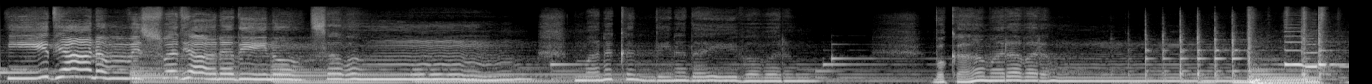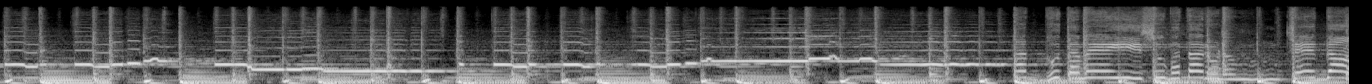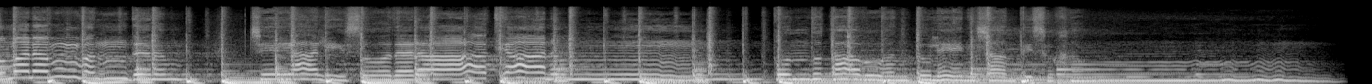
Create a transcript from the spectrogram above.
ఈ ధ్యానం విశ్వధ్యాన దీనోత్సవం. మనకందిన దైవవరం ఒక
